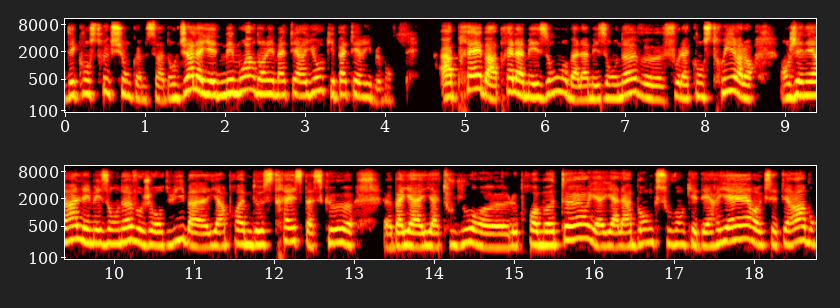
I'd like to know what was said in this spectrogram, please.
des constructions comme ça. Donc déjà là, il y a une mémoire dans les matériaux qui est pas terrible. Bon. Après, bah, après la maison, bah, la maison neuve, heu, faut la construire. Alors, en général, les maisons neuves aujourd'hui, bah, il y a un problème de stress parce que, bah, il y a toujours, le promoteur, il y a y a la banque souvent qui est derrière, heu, et cetera. Bon,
